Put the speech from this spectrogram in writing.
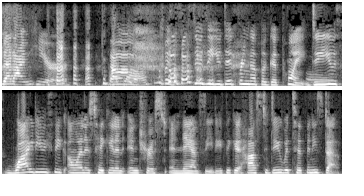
that I'm here. That's uh, all. but Suzi, you did bring up a good point. Do you? Oh. Why do you think Owen is taking an interest in Nancy? Do you think it has to do with Tiffany's death?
